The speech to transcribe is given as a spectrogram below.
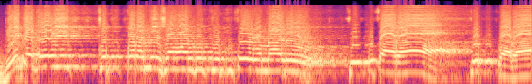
బీటకవి తిప్పరమీసం అంటూ తిప్పుతూ ఉన్నాడు. తిప్పుతారా? తిప్పరా?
